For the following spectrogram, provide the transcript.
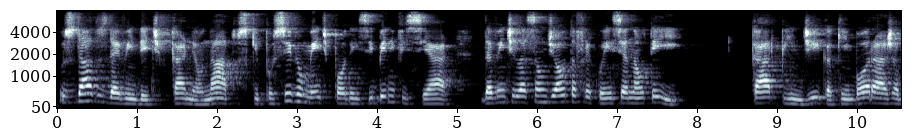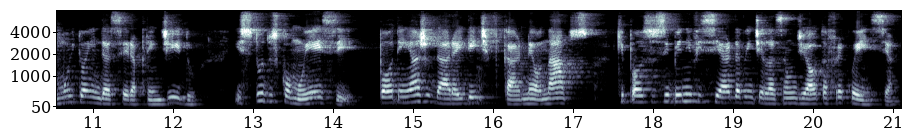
Os dados devem identificar neonatos que possivelmente podem se beneficiar da ventilação de alta frequência na UTI. CARP indica que, embora haja muito ainda a ser aprendido, estudos como esse podem ajudar a identificar neonatos que possam se beneficiar da ventilação de alta frequência.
